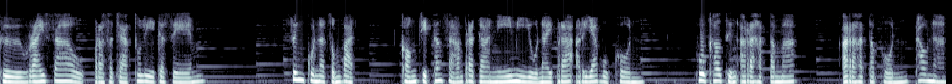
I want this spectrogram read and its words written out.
คือไร้เศร้า ปราศจากทุลีกเกษม ซึ่งคุณสมบัติของจิตทั้งสามประการนี้มีอยู่ในพระอริยบุคคล ผู้เข้าถึงอรหัตตมรรคอรหัตผลเท่านั้น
